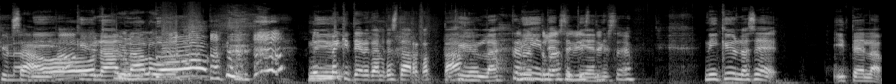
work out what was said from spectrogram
Kyllä. Sä Niin, oot kyllä, kyllä luullut. Nyt Niin. mekin tiedetään, mitä se tarkoittaa. Kyllä. Tervetuloa te ette tiennyt. sivistykseen. Niin kyllä se itsellä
